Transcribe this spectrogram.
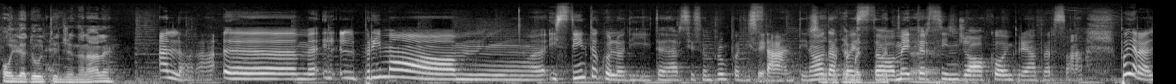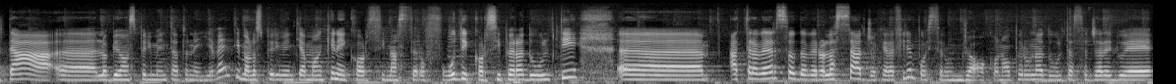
o gli adulti in generale? Allora, ehm, il, il primo mm, istinto è quello di tenersi sempre un po' distanti no? Sì, da perché met- questo, met- mettersi eh, in gioco in prima persona. Poi in realtà eh, lo abbiamo sperimentato negli eventi, ma lo sperimentiamo anche nei corsi Master of Food, i corsi per adulti, eh, attraverso davvero l'assaggio che alla fine può essere un gioco no? per un adulto, assaggiare due,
